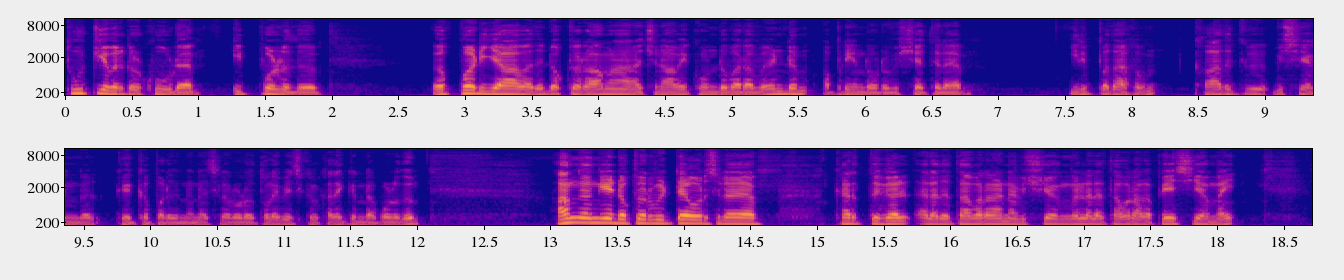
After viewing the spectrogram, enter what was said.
தூற்றியவர்கள் கூட இப்பொழுது எப்படியாவது டாக்டர் ராமநாதன் கொண்டு வர வேண்டும் அப்படின்ற ஒரு விஷயத்தில் இருப்பதாகவும் காதுக்கு விஷயங்கள் கேட்கப்படுகின்றன. சிலரோட தொலைபேசிகள் கதைக்கின்ற பொழுதும் அங்கங்கே டாக்டர் விட்ட ஒரு சில கருத்துகள் அல்லது தவறான விஷயங்கள் அல்லது தவறாக பேசியமை.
